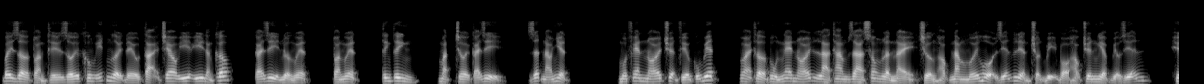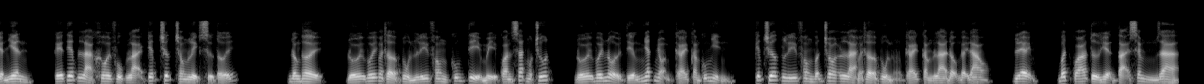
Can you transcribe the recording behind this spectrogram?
bây giờ toàn thế giới không ít người đều tại treo y y đẳng cấp, cái gì nửa nguyệt, toàn nguyệt, tinh tinh, mặt trời cái gì, rất náo nhiệt một phen nói chuyện phiếm cũng biết ngoại thợ bùn nghe nói là tham gia xong lần này trường học năm mới hội diễn liền chuẩn bị bỏ học chuyên nghiệp biểu diễn, hiển nhiên, kế tiếp là khôi phục lại kiếp trước trong lịch sử tới. Đồng thời, đối với thợ bùn, lý phong cũng tỉ mỉ quan sát một chút, đối với nổi tiếng nhất nhọn cái cầm cũng nhìn, kiếp trước lý phong vẫn cho là thợ bùn cái cầm là động đại đao, đệm, bất quá từ hiện tại xem ra,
